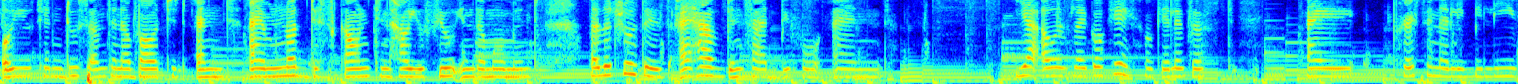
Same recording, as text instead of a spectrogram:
or you can do something about it. And I am not discounting how you feel in the moment, but the truth is, I have been sad before, and yeah, I was like, okay, okay, let's just. I personally believe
